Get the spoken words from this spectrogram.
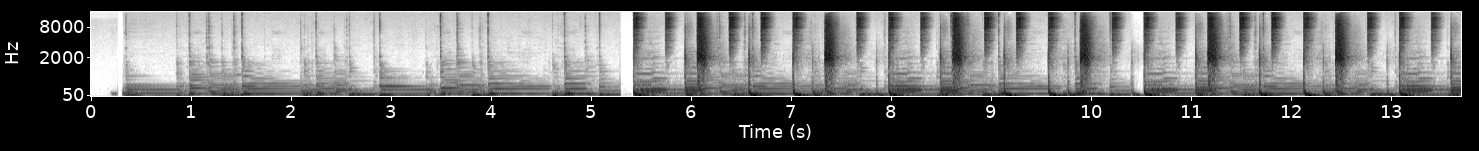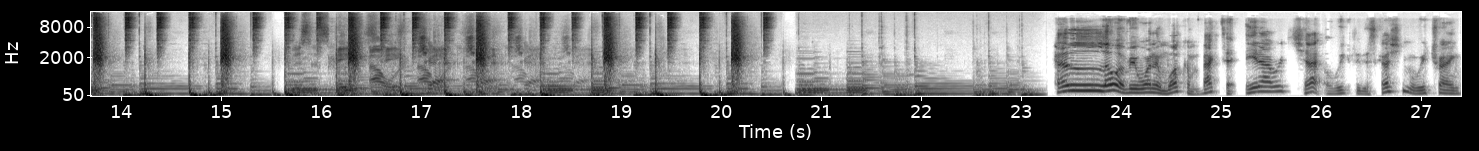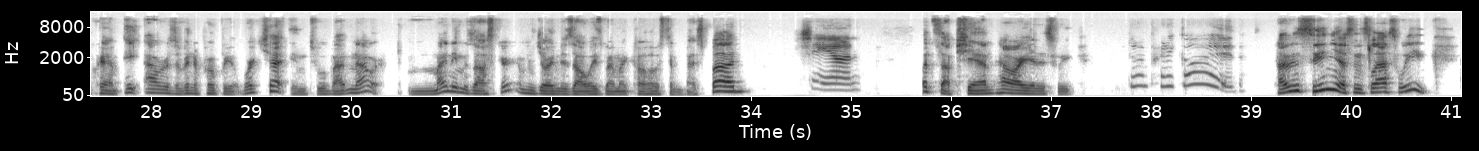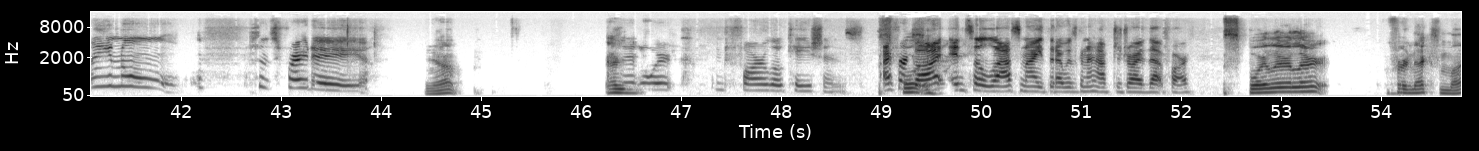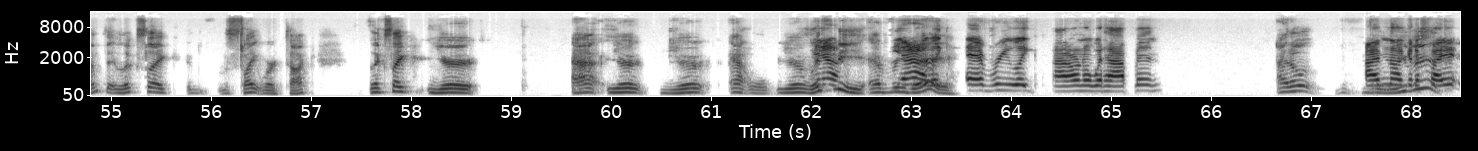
Welcome back to 8 Hour Chat, a weekly discussion where we try and cram eight hours of inappropriate work chat into about an hour. My name is Oscar. I'm joined as always by my co host and best bud. Shan, What's up, Shan? How are you this week? doing pretty good. Haven't seen you since last week. I know. Since Friday, Yep. I did work in far locations. I forgot until last night that I was gonna have to drive that far. spoiler alert for next month it looks like slight work talk looks like you're at you're you're at you're with Yeah. me every day. yeah, like every like I don't know what happened. i don't I'm not gonna it. fight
